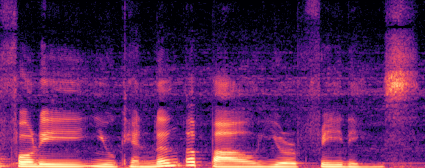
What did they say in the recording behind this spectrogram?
Hopefully, you can learn about your feelings.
